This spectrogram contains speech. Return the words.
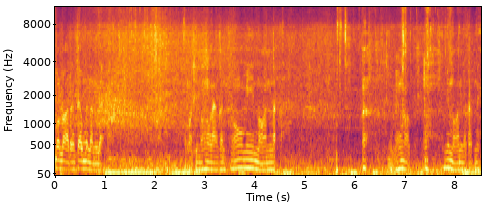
บลอดตั้งแต่เมื่อนั้นแหละเอามาถิ่มข้างล่างกันโอ้มีนอนละอะถึงไปข้างนอกอะมีนอนแล้วครับนี่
